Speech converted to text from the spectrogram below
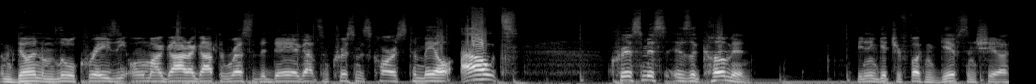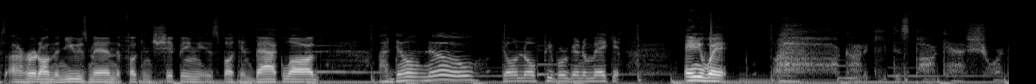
I'm done. I'm a little crazy. Oh my God, I got the rest of the day. I got some Christmas cards to mail out. Christmas is a coming. If you didn't get your fucking gifts and shit, I, I heard on the news, man, the fucking shipping is fucking backlogged. I don't know. Don't know if people are going to make it. Anyway, oh, I got to keep this podcast short.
